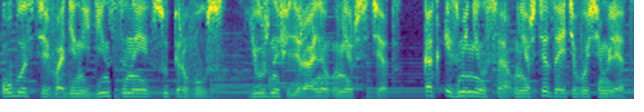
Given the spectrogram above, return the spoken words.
области в один единственный супервуз – Южный федеральный университет. Как изменился университет за эти 8 лет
